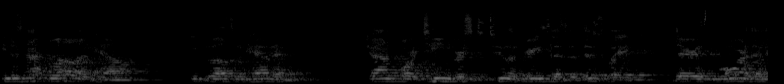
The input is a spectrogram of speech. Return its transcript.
He does not dwell in hell. He dwells in heaven. John 14, verses 2 and 3 says it this way There is more than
